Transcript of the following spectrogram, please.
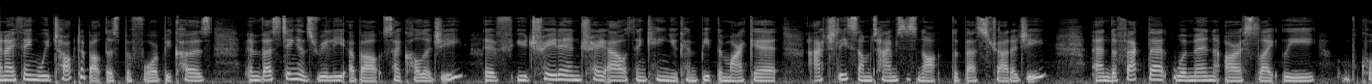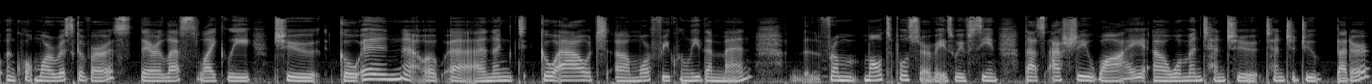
And I think we talked about this before because investing is really about psychology. If you trade in, trade out thinking you can beat the market, actually sometimes it's not the best strategy. And the fact that women are slightly quote unquote more risk averse, they're less likely to go in uh, and then go out uh, more frequently than men. From multiple surveys, we've seen that's actually why uh, women tend to tend to do better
